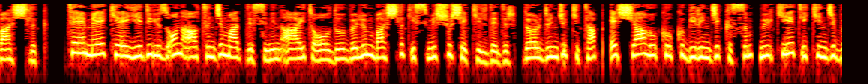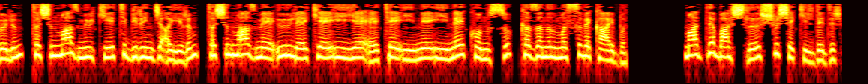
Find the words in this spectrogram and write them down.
Başlık TMK 716. maddesinin ait olduğu bölüm başlık ismi şu şekildedir. Dördüncü kitap, Eşya Hukuku 1. kısım, Mülkiyet 2. bölüm, Taşınmaz Mülkiyeti 1. ayırım, Taşınmaz MÜLKİYETİNİN konusu, kazanılması ve kaybı. Madde başlığı şu şekildedir.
